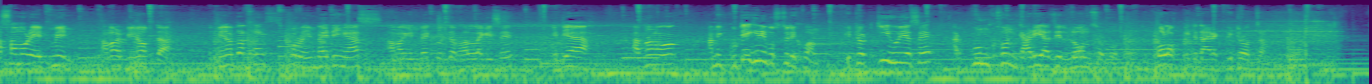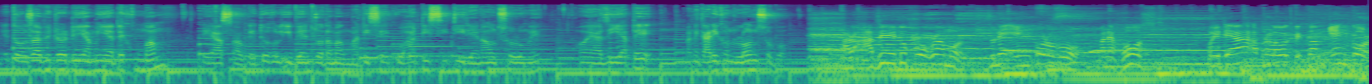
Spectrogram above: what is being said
আছামৰ এডমিন আমাৰ Binod da Binod da thanks for inviting us আমাক ইনভাইট কৰিছে ভাল লাগিছে। এতিয়া আপোনালোকক আমি গোটেইখিনি বস্তু দেখুৱাম। ভিতৰত কি হৈ আছে আৰু কোনখন গাড়ী আজি লঞ্চ হ'ব। বলক এতিয়া ডাইৰেক্ট ভিতৰত যাম। দৰ্জাৰ ভিতৰত দি আমি ইয়াতে সোমাম এয়া চাওক এইটো হ'ল ইভেণ্ট য'ত আমাক মাতিছে গুৱাহাটী চিটি ৰেনাউল শ্ব'ৰুমে হয় আজি ইয়াতে মানে গাড়ীখন লঞ্চ হ'ব আৰু আজিৰ এইটো প্ৰগ্ৰামৰ যোনে এংকৰ হ'ব মানে হোষ্ট মই এতিয়া আপোনালোকক দেখুৱাম এংকৰ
